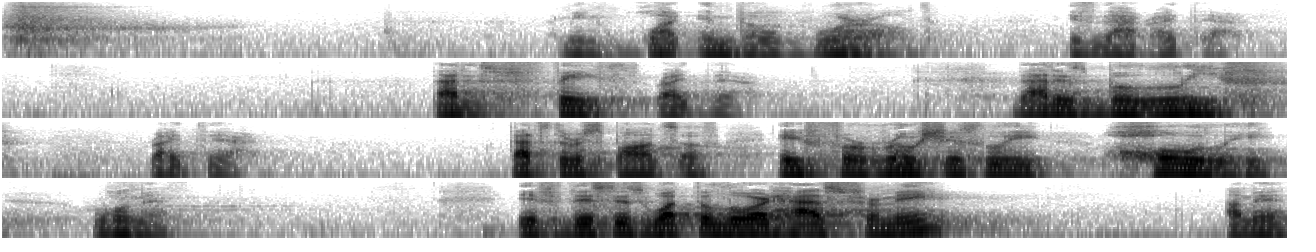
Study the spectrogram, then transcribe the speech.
I mean, what in the world is that right there? That is faith right there. That is belief right there. That's the response of a ferociously holy woman. If this is what the Lord has for me, I'm in.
